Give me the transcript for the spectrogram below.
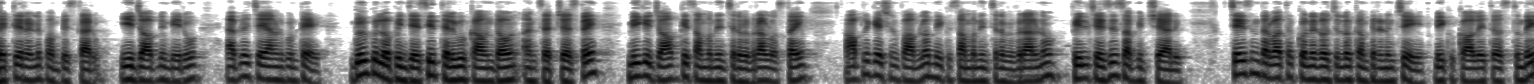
మెటీరియల్ని పంపిస్తారు. ఈ జాబ్ని మీరు అప్లై చేయాలనుకుంటే గూగుల్ ఓపెన్ చేసి తెలుగు కౌంట్ డౌన్ అని సెర్చ్ చేస్తే మీకు జాబ్కి సంబంధించిన వివరాలు వస్తాయి. అప్లికేషన్ ఫామ్లో మీకు సంబంధించిన వివరాలను ఫిల్ చేసి సబ్మిట్ చేయాలి. చేసిన తర్వాత కొన్ని రోజుల్లో కంపెనీ నుంచి మీకు కాల్ అయితే వస్తుంది.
